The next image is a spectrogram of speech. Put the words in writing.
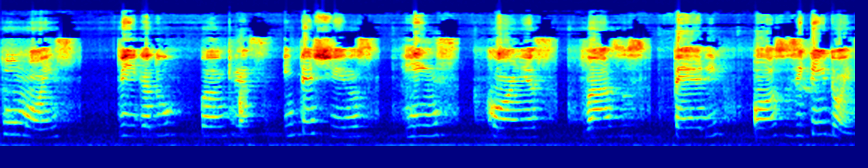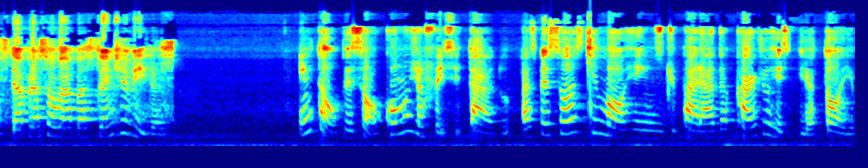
pulmões, fígado, pâncreas, intestinos, rins, córneas, vasos, pele, ossos e tendões. Dá para salvar bastante vidas. Então, pessoal, como já foi citado, as pessoas que morrem de parada cardiorrespiratória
